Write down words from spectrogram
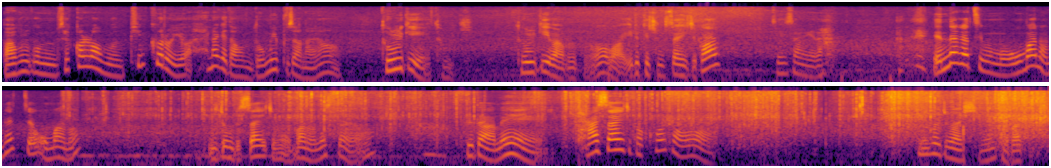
마블금 색깔 나오면 핑크로 연하게 나오면 너무 이쁘잖아요. 돌기예요, 돌기. 돌기 마블금. 와, 이렇게 중 사이즈가 세상에나. 옛날 같으면 뭐 5만원 했죠, 5만원. 이 정도 사이즈면 5만원 했어요. 그 다음에 다 사이즈가 커서 이걸 좋아하시면 대박이죠.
